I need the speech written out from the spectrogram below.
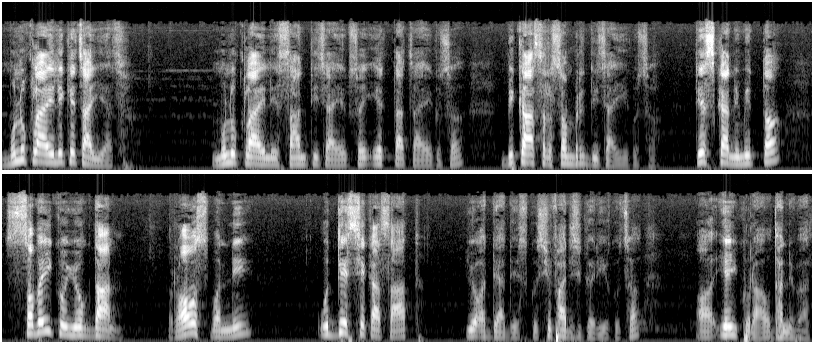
मुलुकलाई अहिले के चाहिएको छ? मुलुकलाई अहिले शान्ति चाहिएको छ एकता चाहिएको छ विकास र समृद्धि चाहिएको छ। त्यसका निमित्त सबैको योगदान रहोस् भन्ने उद्देश्यका साथ यो अध्यादेशको सिफारिस गरिएको छ। यही कुरा हो। धन्यवाद।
